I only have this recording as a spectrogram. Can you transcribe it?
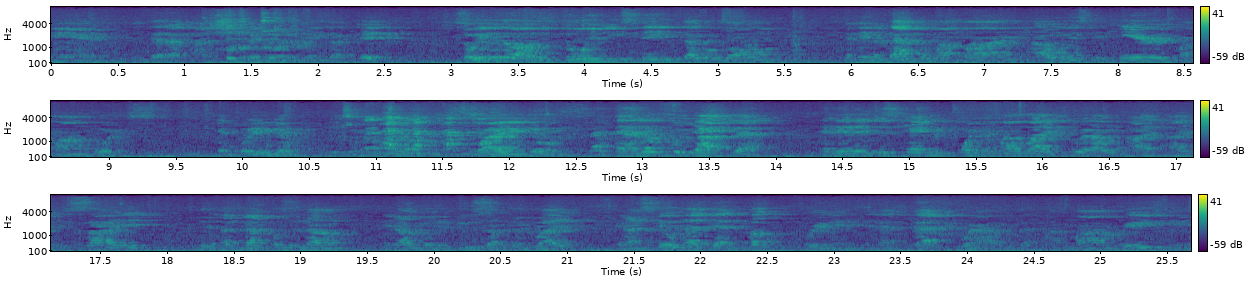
and that I, I shouldn't have been doing the things I did. So even though I was doing these things that were wrong, and in the back of my mind, I always could hear my mom's voice. What are you doing? Why are you doing it? And I never forgot that. And then it just came to a point in my life where I, I, I decided that enough was enough, and I was going to do something right. And I still had that upbringing and that background that my mom raised me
